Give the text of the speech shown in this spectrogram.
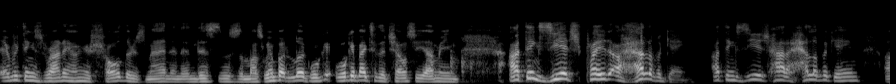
everything's riding on your shoulders, man. And then this was a must win. But look, we'll get we'll get back to the Chelsea. I mean, I think Ziyech played a hell of a game. I think Ziyech had a hell of a game. Uh,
